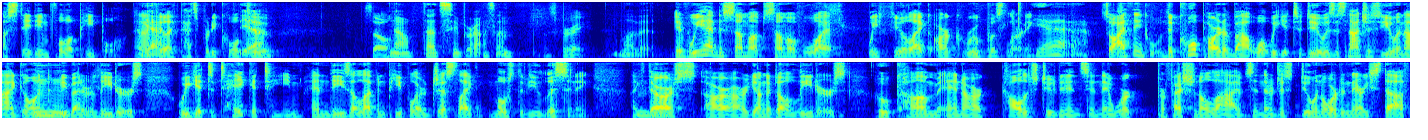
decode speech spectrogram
a stadium full of people, and I feel like that's pretty cool Yeah. too. So No, that's super awesome. that's great. Love it. If we had to sum up some of what we feel like our group was learning, Yeah. so I think the cool part about what we get to do is it's not just you and I going to be mm-hmm. better leaders. We get to take a team, and these eleven people are just like most of you listening. Like there mm-hmm. are, are young adult leaders who come and are college students, and they work professional lives, and they're just doing ordinary stuff,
